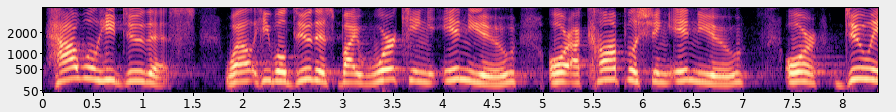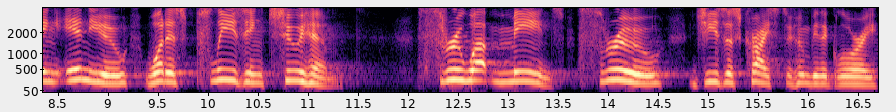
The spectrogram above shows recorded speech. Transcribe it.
How will he do this? Well, he will do this by working in you or accomplishing in you or doing in you what is pleasing to Him. Through what means? Through Jesus Christ, to whom be the glory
